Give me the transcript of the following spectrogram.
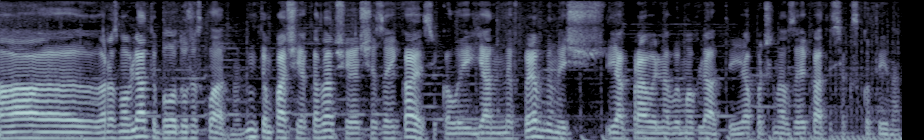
А розмовляти було дуже складно. Ну, тим паче я казав, що я ще заїкаюся, коли я не впевнений, як правильно вимовляти, я починав заїкатися як скотина.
